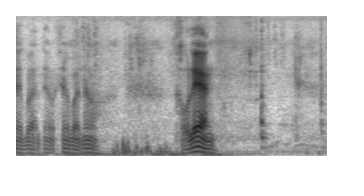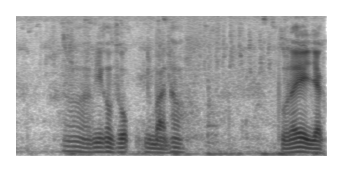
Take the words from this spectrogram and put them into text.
ชาวบ้านเฮาชาวบ้านเฮาเขาแรงอ้อมีความสุขอยู่บ้านเฮาผู้ใดอยาก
